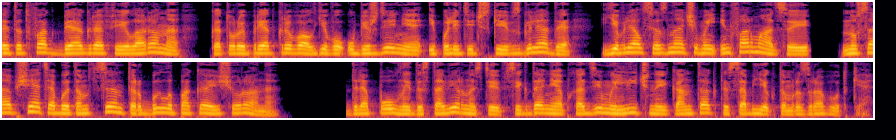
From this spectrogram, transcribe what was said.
Этот факт биографии Лорана, который приоткрывал его убеждения и политические взгляды, являлся значимой информацией, но сообщать об этом в центр было пока еще рано. Для полной достоверности всегда необходимы личные контакты с объектом разработки.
